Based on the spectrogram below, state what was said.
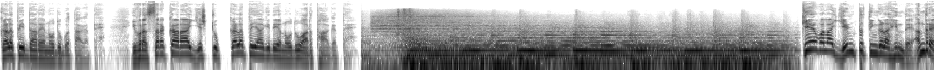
ಕಳಪೆ ಇದ್ದಾರೆ ಅನ್ನೋದು ಗೊತ್ತಾಗತ್ತೆ. ಇವರ ಸರ್ಕಾರ ಎಷ್ಟು ಕಳಪೆಯಾಗಿದೆ ಅನ್ನೋದು ಅರ್ಥ ಆಗತ್ತೆ. ಕೇವಲ ಎಂಟು ತಿಂಗಳ ಹಿಂದೆ, ಅಂದ್ರೆ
